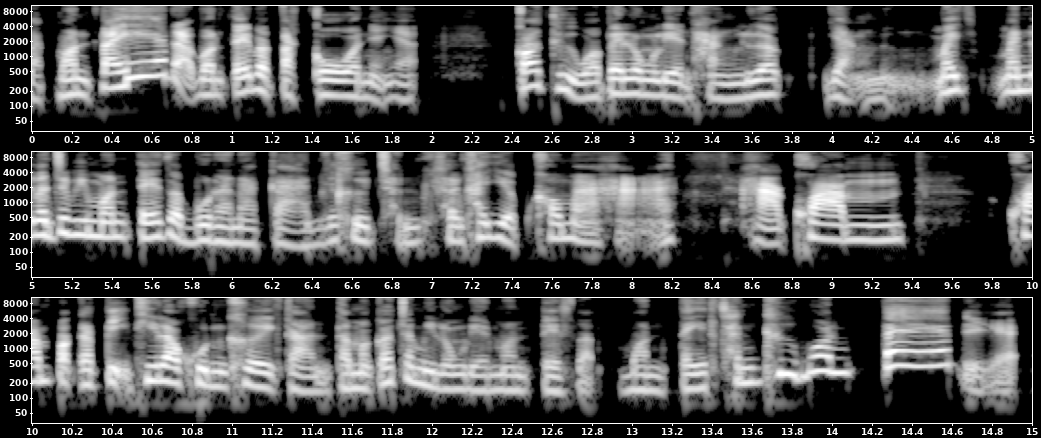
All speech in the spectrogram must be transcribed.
แบบมอนเตสอะมอนเตสแบบตะโกนอย่างเงี้ย ก็ถือว่าเป็นโรงเรียนทางเลือกอย่างหนึ่ง ไม่มันมันจะมีมอนเตสแบบบูรณาการก็คือฉันฉันขยับเข้ามาหา หาความ ความปกติที่เราคุ้นเคยกัน แต่มันก็จะมีโรงเรียนมอนเตสแบบมอนเตสฉันคือมอนเตสอย่างเงี้ย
